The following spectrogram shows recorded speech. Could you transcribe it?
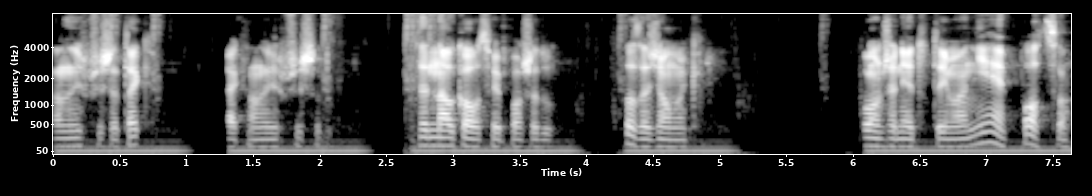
On już przyszedł, tak? Tak, on już przyszedł. Ten naokoło sobie poszedł. Co za ziomek? Połączenie tutaj ma? Nie, po co?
